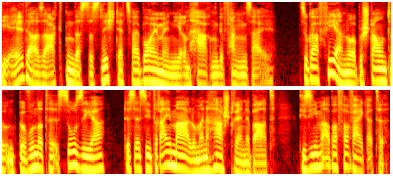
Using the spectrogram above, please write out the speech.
Die Eldar sagten, dass das Licht der zwei Bäume in ihren Haaren gefangen sei. Sogar Feanor bestaunte und bewunderte es so sehr, dass er sie dreimal um eine Haarsträhne bat, die sie ihm aber verweigerte.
